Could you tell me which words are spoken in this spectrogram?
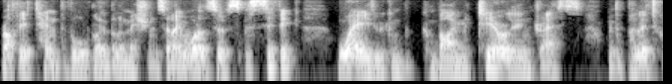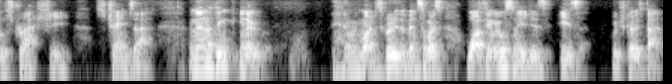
roughly a tenth of all global emissions. So like what are the sort of specific ways we can combine material interests with the political strategy to change that? And then I think, you know, you know, we might disagree with it, but in some ways, what I think we also need is is which goes back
